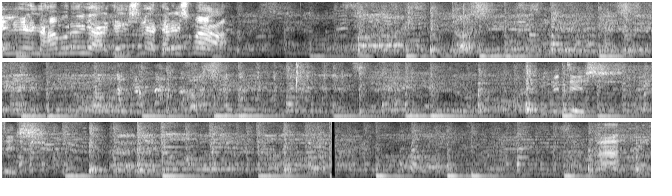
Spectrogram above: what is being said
Elinin hamuruyla erkek işine karışma. Müthiş, müthiş. Ah.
